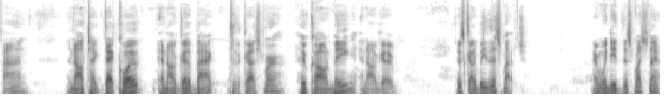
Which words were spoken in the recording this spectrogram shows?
fine. And I'll take that quote and I'll go back to the customer who called me and I'll go, it's going to be this much. And we need this much now.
